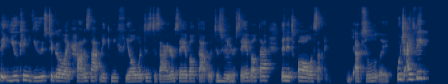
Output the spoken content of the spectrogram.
that you can use to go like how does that make me feel? What does desire say about that? What does Mhm. fear say about that? Then it's all a sign. Absolutely. Which I think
